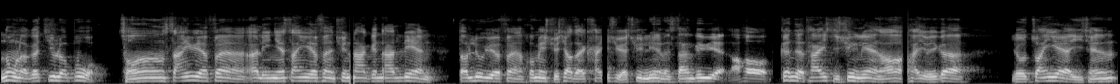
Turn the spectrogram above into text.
弄了个俱乐部。从三月份，二零年三月份去那跟他练，到六月份，后面学校才开学，训练了三个月，然后跟着他一起训练，然后还有一个有专业以前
